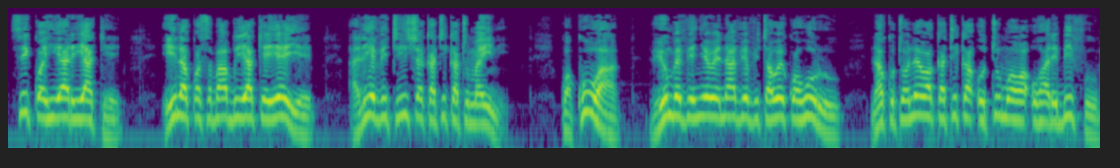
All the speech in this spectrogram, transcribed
si kwa hiari yake ila kwa sababu yake yeye aliyevitiisha katika tumaini. Kwa kuwa viumbe vyenyewe navyo vitawekwa huru na kutolewa katika utumwa wa uharibifu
